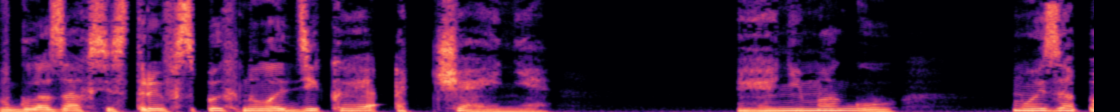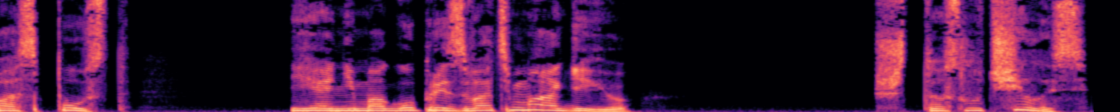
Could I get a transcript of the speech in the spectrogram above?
В глазах сестры вспыхнуло дикое отчаяние. «Я не могу. Мой запас пуст. Я не могу призвать магию». «Что случилось?»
